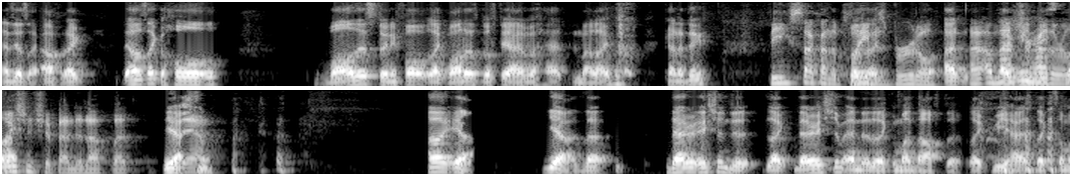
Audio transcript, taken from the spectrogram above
And just like, after, like that was like a whole wildest twenty four, like wildest birthday I ever had in my life, kind of thing. Being stuck on the plane like- is brutal. I- am I not sure how the relationship ended up, but Yeah. Uh, yeah, yeah. That that relation did like that relation ended like a month after. Like we had like some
